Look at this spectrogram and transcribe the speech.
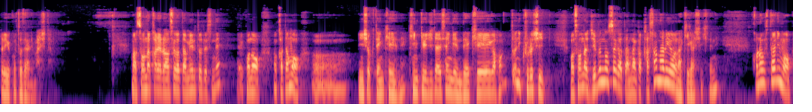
ということでありました。まあそんな彼らの姿を見るとですね、この方も、飲食店経営ね、緊急事態宣言で経営が本当に苦しい。もうそんな自分の姿なんか重なるような気がしてきてね。この二人も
